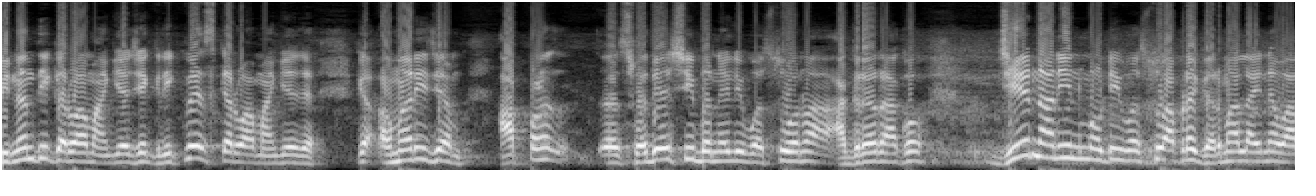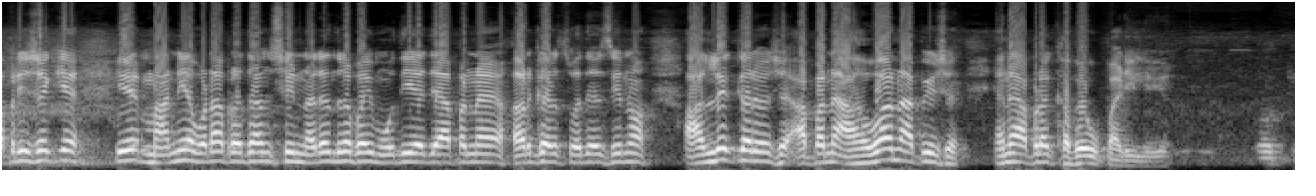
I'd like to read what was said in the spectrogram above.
વિનંતી કરવા માંગીએ છીએ, એક રિક્વેસ્ટ કરવા માંગીએ છીએ કે અમારી જેમ આપ સ્વદેશી બનેલી વસ્તુઓનો આગ્રહ રાખો જે નાની મોટી વસ્તુ આપણે ઘરમાં લાવીને વાપરી શકીએ, એ માન્ય વડાપ્રધાન શ્રી નરેન્દ્રભાઈ મોદીએ જે આપણને હર ઘર સ્વદેશીનો આલેખ કર્યો છે, આપણને આહ્વાન આપ્યું છે, એને આપણે ખભે ઉપાડી લઈએ. ઓકે.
